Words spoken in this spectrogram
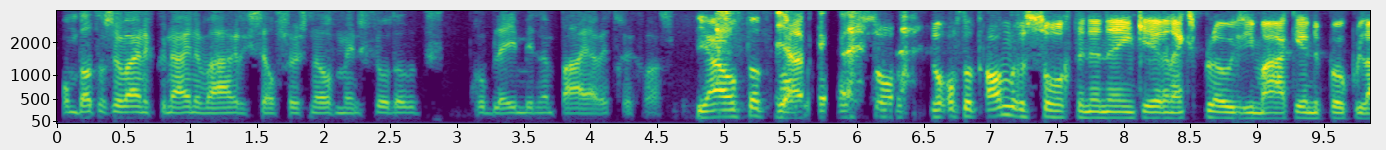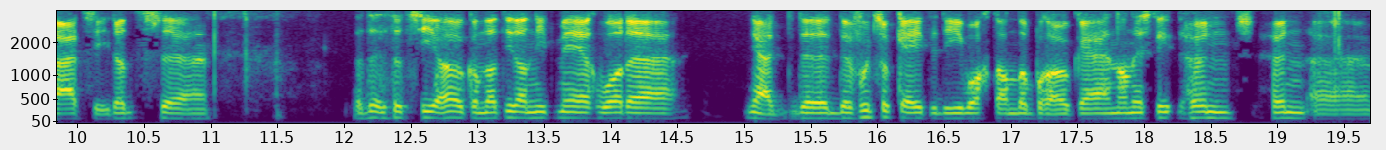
omdat er zo weinig konijnen waren, zichzelf zo snel vermenigvuldigd dat het probleem binnen een paar jaar weer terug was. Ja, of dat, ja. Of, soort, of dat andere soorten in één keer een explosie maken in de populatie. Dat, is, uh, dat, is, dat zie je ook, omdat die dan niet meer worden ja, de, de voedselketen die wordt dan doorbroken. En dan is die, hun, hun ehm,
